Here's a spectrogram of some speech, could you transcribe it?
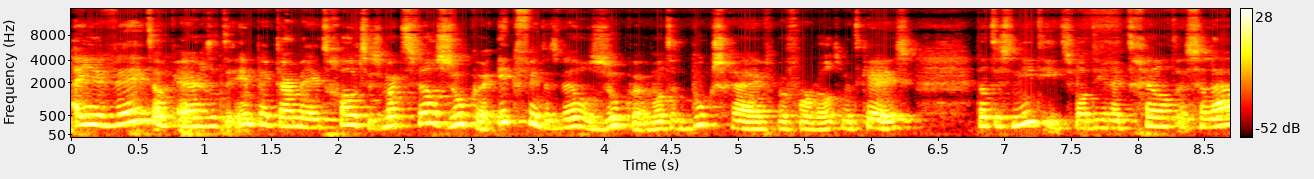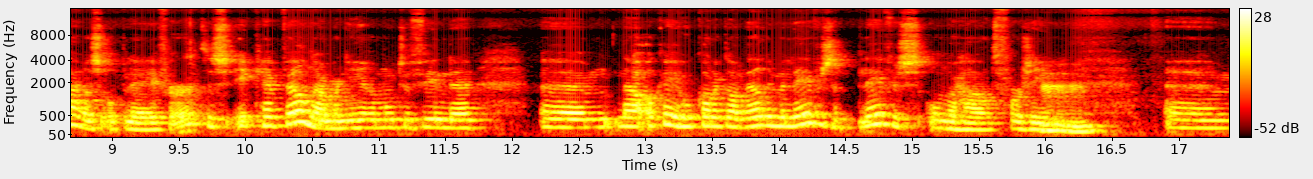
En je weet ook ergens dat de impact daarmee het grootste is. Maar het is wel zoeken. Ik vind het wel zoeken. Want het boek schrijven bijvoorbeeld met Kees. Dat is niet iets wat direct geld en salaris oplevert. Dus ik heb wel naar manieren moeten vinden. ehm, nou oké, hoe kan ik dan wel in mijn levens, levensonderhoud voorzien? Mhm. Ehm,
